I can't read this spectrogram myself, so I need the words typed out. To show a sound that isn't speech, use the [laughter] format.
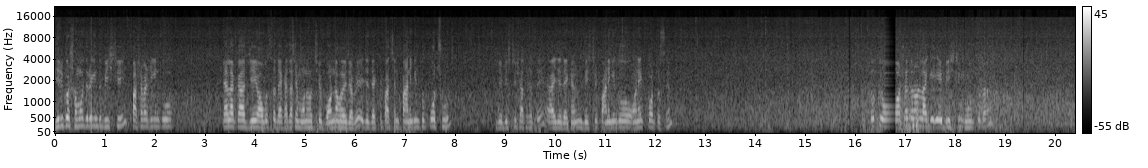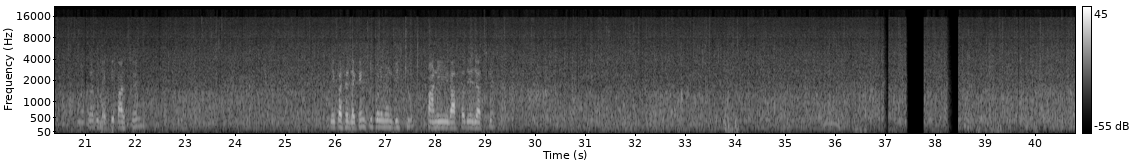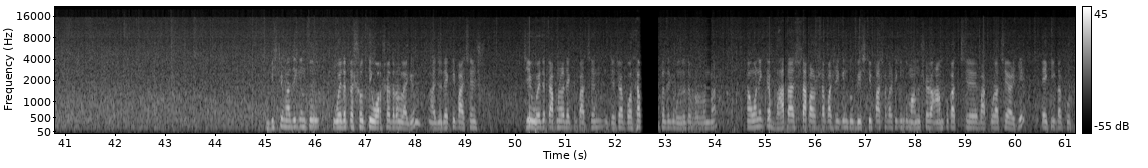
দীর্ঘ সময় ধরে কিন্তু বৃষ্টি, পাশাপাশি কিন্তু এলাকা যে অবস্থা দেখা যাচ্ছে, মনে হচ্ছে বন্যা হয়ে যাবে। এই যে দেখতে পাচ্ছেন, পানি কিন্তু প্রচুর যে বৃষ্টির সাথে সাথে। এই যে দেখেন, বৃষ্টির পানি কিন্তু অনেক পড়তেছে। সত্যি অসাধারণ লাগে এই বৃষ্টির মুহূর্তটা। আপনারা তো দেখতেই পাচ্ছেন। এই পাশে দেখেন কি পরিমাণ বৃষ্টি, পানি রাস্তা দিয়ে যাচ্ছে। বৃষ্টির মাঝে কিন্তু ওয়েদারটা সত্যি অসাধারণ লাগে। আর যে দেখতে পাচ্ছেন, যে ওয়েদারটা আপনারা দেখতে পাচ্ছেন, যেটা বলা আপনাদেরকে বোঝাতে পারব না অনেকটা বাতাস পাশাপাশি কিন্তু বৃষ্টির পাশাপাশি কিন্তু মানুষের আম পোকাচ্ছে বা কুড়াচ্ছে আর কি, একই কাকুর।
